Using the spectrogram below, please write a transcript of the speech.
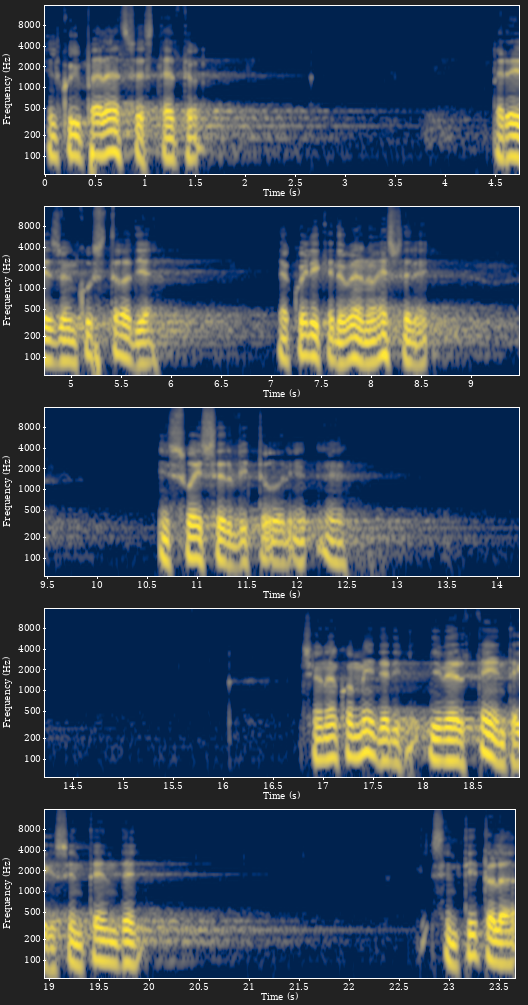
il cui palazzo è stato preso in custodia da quelli che dovevano essere i suoi servitori. Eh? C'è una commedia divertente che si intende si intitola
